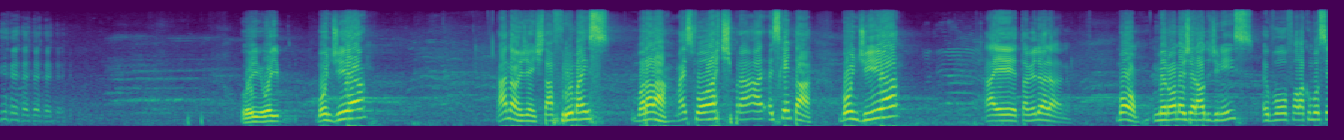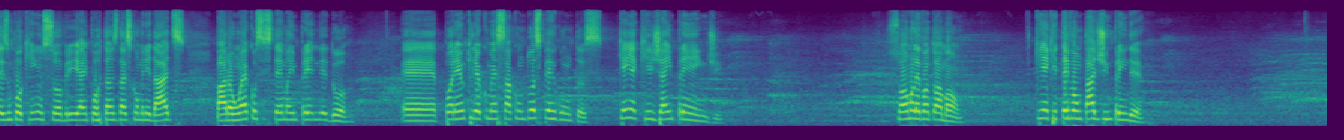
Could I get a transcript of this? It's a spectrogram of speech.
oi, oi. Bom dia. Ah, não, gente, tá frio, mas bora lá. Mais forte para esquentar. Bom dia. Aê, tá melhorando. Bom, meu nome é Geraldo Diniz. Eu vou falar com vocês um pouquinho sobre a importância das comunidades para um ecossistema empreendedor. É, porém, eu queria começar com duas perguntas. Quem aqui já empreende? Só uma levantou a mão. Quem aqui tem vontade de empreender?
